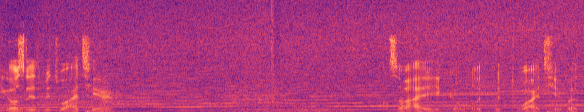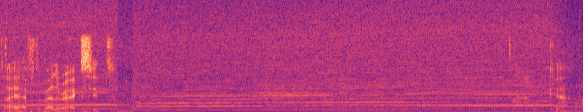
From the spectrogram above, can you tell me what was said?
He goes a little bit wide here. Also I go a little bit wide here, but I have the better exit. Can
